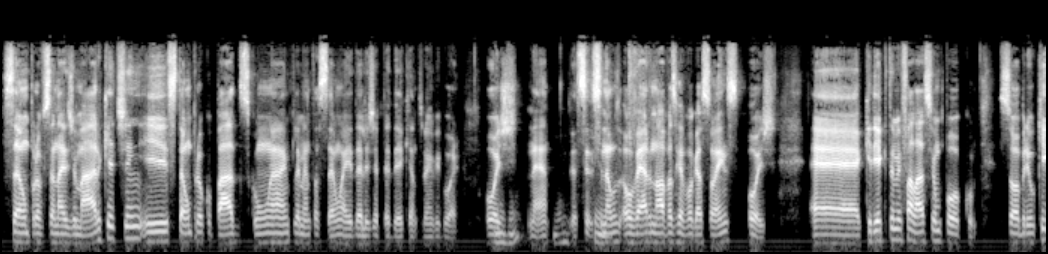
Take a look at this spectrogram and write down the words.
são profissionais de marketing e estão preocupados com a implementação aí da LGPD que entrou em vigor hoje, uhum. né? Se, se, não houver novas revogações hoje. É, queria que tu me falasse um pouco sobre o que,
